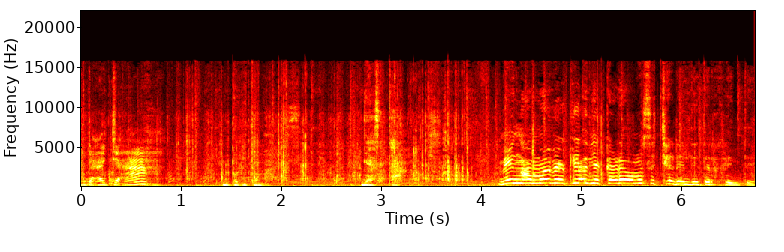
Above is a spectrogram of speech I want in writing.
Ya, ya. Un poquito más. Ya está. Venga, mueve, Claudia, que ahora vamos a echar el detergente.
